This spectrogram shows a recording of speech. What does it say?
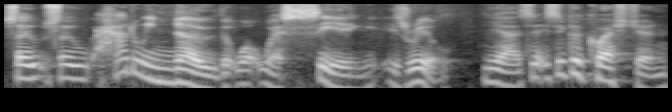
So, so, how do we know that what we're seeing is real? Yeah, it's it's a good question, and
